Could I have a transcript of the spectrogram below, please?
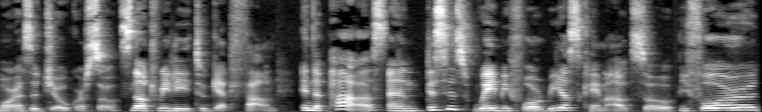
more as a joke or so. It's not really to get found. In the past, and this is way before Reels came out, so before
